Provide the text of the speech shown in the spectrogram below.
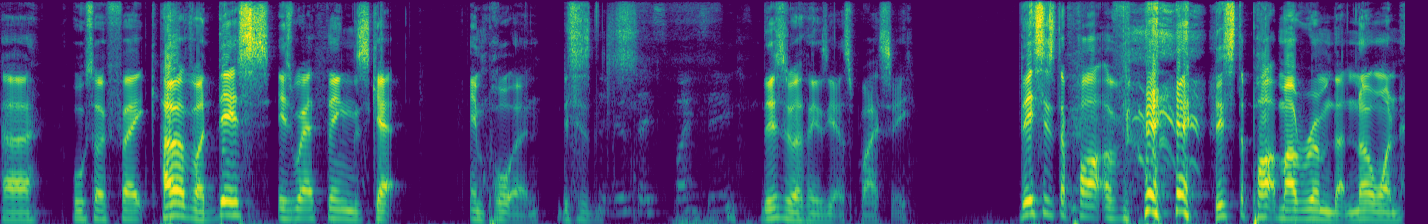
Uh, also fake. However, this is where things get important. This is this is where things get spicy. This is the part of this is the part of my room that no one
